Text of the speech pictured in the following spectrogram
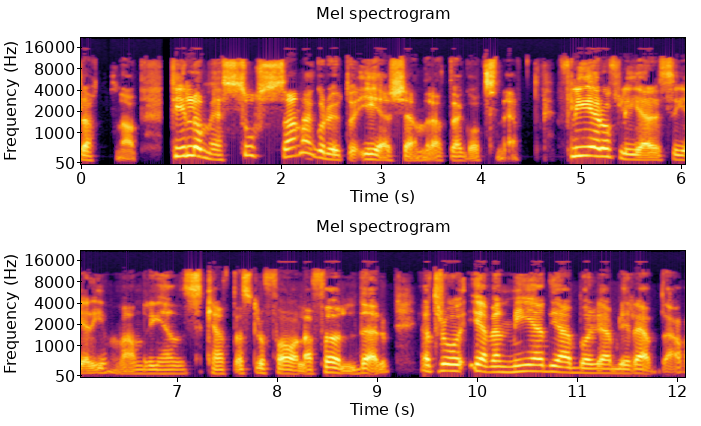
tröttnat. Till och med sossarna går ut och erkänner att det har gått snett. Fler och fler ser invandringens katastrofala följder. Jag tror även media börjar bli rädda.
